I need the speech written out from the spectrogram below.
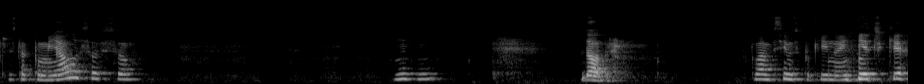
Щось так помінялося все. Угу. Добре. Вам всім спокійної нічки,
